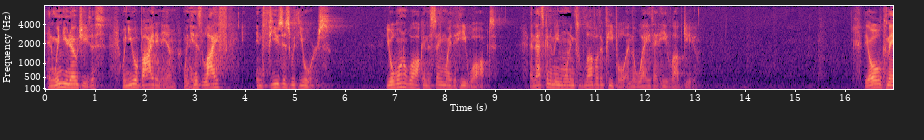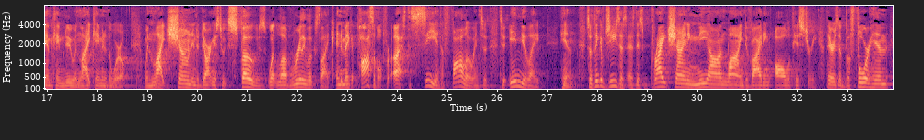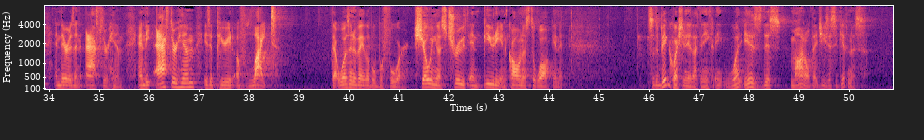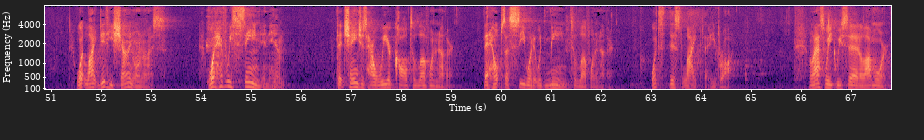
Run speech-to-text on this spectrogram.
And when you know Jesus, when you abide in him, when his life infuses with yours, you'll want to walk in the same way that he walked. And that's going to mean wanting to love other people in the way that he loved you. The old command became new and light came into the world. When light shone into darkness to expose what love really looks like and to make it possible for us to see and to follow and to, to emulate him. So think of Jesus as this bright, shining neon line dividing all of history. There is a before him and there is an after him. And the after him is a period of light that wasn't available before, showing us truth and beauty and calling us to walk in it. So the big question is, I think, eh, what is this model that Jesus has given us? What light did he shine on us? What have we seen in him? that changes how we are called to love one another, that helps us see what it would mean to love one another. What's this light that he brought? Last week we said a lot more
